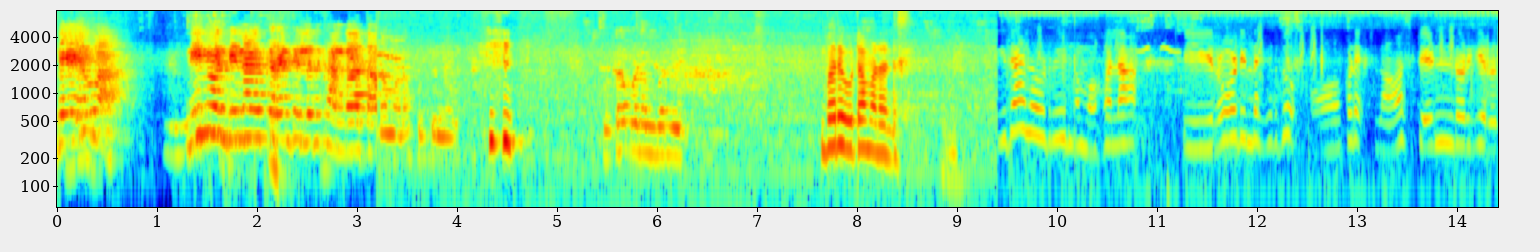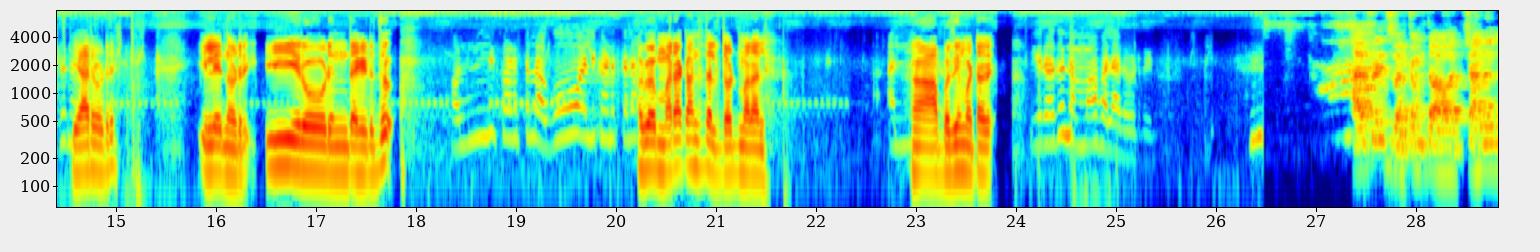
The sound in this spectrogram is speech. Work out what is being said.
ಬೇ ಅವ್ವ. ನೀನ್ ಒಂದ್ ದಿನ ಕರೆಂಟ್ ಇಲ್ಲದಕ್ಕೆ ಹಂಗಾತ. ಊಟ ಮಾಡಮ್ ಬರ್ರಿ. ಬರ್ರಿ ಊಟ ಮಾಡಣ್ರಿ ಇದ ನೋಡ್ರಿ ನಮ್ಮ ಹೊಲ. ಈ ರೋಡಿಂದ ಹಿಡಿದು ಆ ಕಡೆ ಲಾಸ್ಟ್ ಎಂಡ್ವರೆಗೆ ಇರೋದು ಯಾರು ನೋಡ್ರಿ? ಇಲ್ಲೇ ನೋಡ್ರಿ ಈ ರೋಡಿಂದ ಹಿಡಿದು. ಅಲ್ಲಿ ಕಾಣುತ್ತಲ್ಲ ಅಗೋ ಅಲ್ಲಿ ಕಾಣುತ್ತಲ್ಲ. ಆಗ ಮರ ಕಾಣ್ತದಲ್ಲ ದೊಡ್ಡ ಮರ ಅಲ್ಲಿ. ಅಲ್ಲಿ ಹಾಂ ಆ ಬದಿನ ಮಠ ರೀ. ಇರೋದು ನಮ್ಮ ಹೊಲ ನೋಡ್ರಿ. Hi friends welcome to our channel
